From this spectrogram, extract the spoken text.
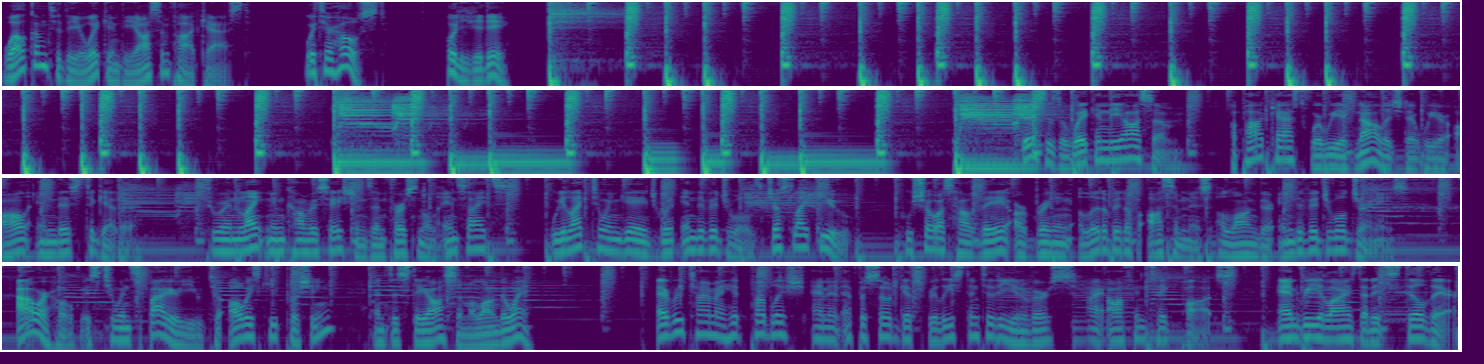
Welcome to the Awaken the Awesome podcast with your host, Olivier Day. This is Awaken the Awesome, a podcast where we acknowledge that we are all in this together. Through enlightening conversations and personal insights, we like to engage with individuals just like you who show us how they are bringing a little bit of awesomeness along their individual journeys. Our hope is to inspire you to always keep pushing and to stay awesome along the way. Every time I hit publish and an episode gets released into the universe, I often take pause and realize that it's still there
